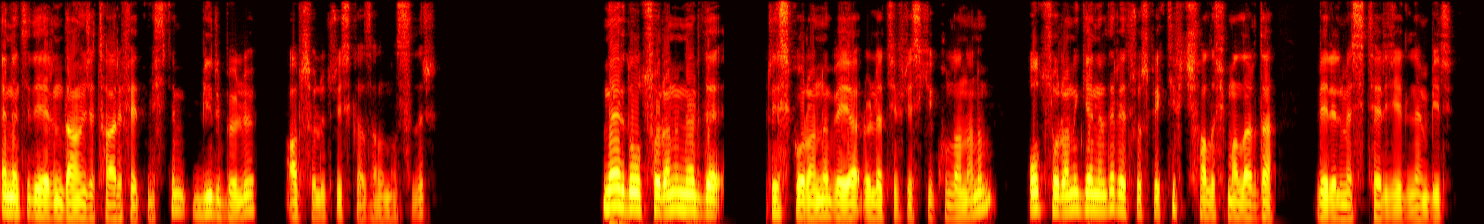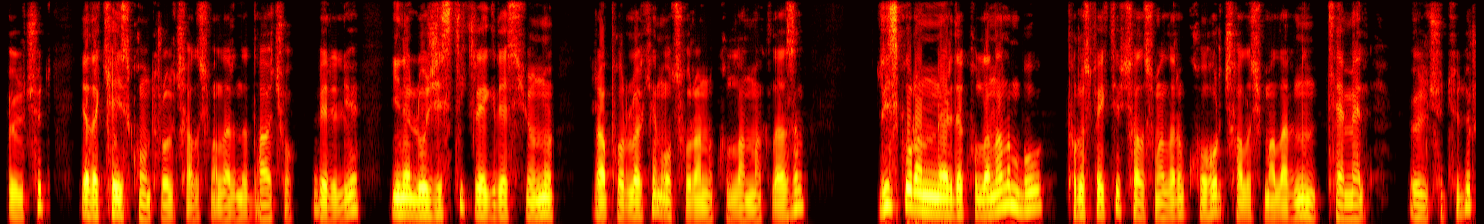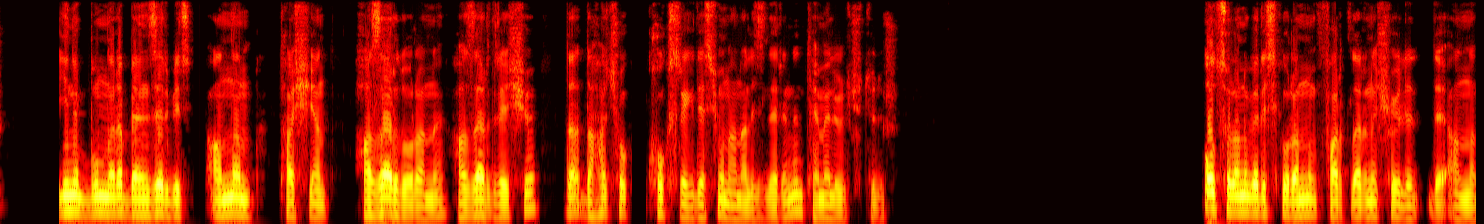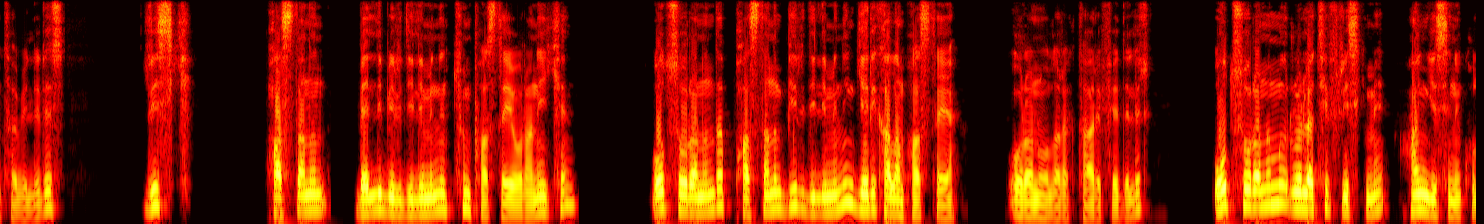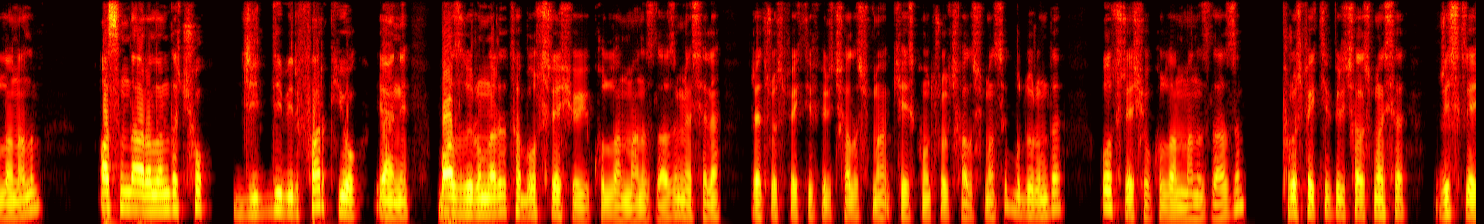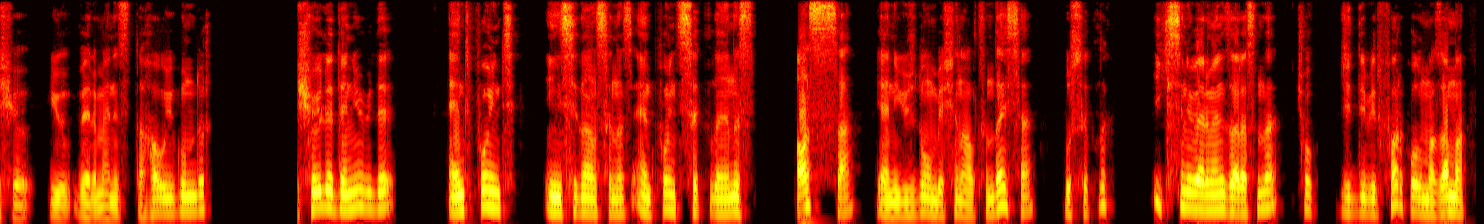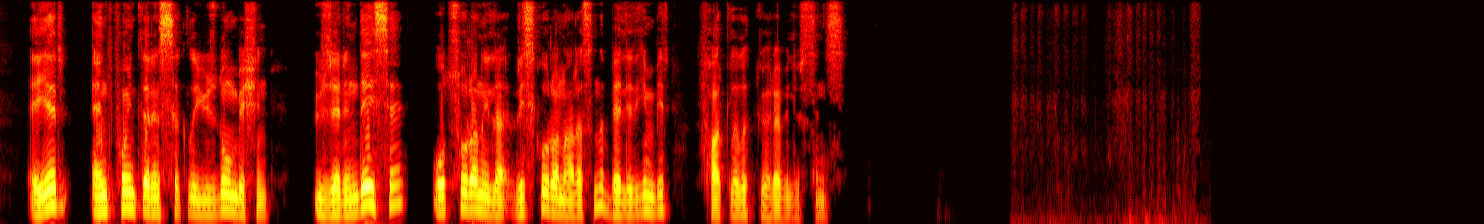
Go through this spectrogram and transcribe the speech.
NNT değerini daha önce tarif etmiştim. 1 bölü absolut risk azalmasıdır. Nerede odds oranı, nerede risk oranı veya relatif riski kullanalım. Odds oranı genelde retrospektif çalışmalarda verilmesi tercih edilen bir ölçüt ya da case kontrol çalışmalarında daha çok veriliyor. Yine lojistik regresyonu raporlarken odds oranını kullanmak lazım. Risk oranını nerede kullanalım? Bu prospektif çalışmaların, kohort çalışmalarının temel ölçütüdür. Yine bunlara benzer bir anlam taşıyan hazard oranı, hazard ratio da daha çok Cox regresyon analizlerinin temel ölçütüdür. Odds oranı ve risk oranının farklarını şöyle de anlatabiliriz. Risk pastanın belli bir diliminin tüm pastaya oranı iken odds oranında pastanın bir diliminin geri kalan pastaya oranı olarak tarif edilir. Odds oranı mı relatif risk mi? Hangisini kullanalım? Aslında aralarında çok ciddi bir fark yok. Yani bazı durumlarda tabii o ratio'yu kullanmanız lazım. Mesela retrospektif bir çalışma, case kontrol çalışması bu durumda odds ratio kullanmanız lazım. Prospektif bir çalışma ise risk ratio'yu vermeniz daha uygundur. Şöyle deniyor bir de endpoint insidansınız, endpoint sıklığınız azsa yani %15'in altındaysa bu sıklık ikisini vermeniz arasında çok ciddi bir fark olmaz ama eğer endpointlerin sıklığı %15'in üzerindeyse odds oranıyla risk oranı arasında belirgin bir farklılık görebilirsiniz.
